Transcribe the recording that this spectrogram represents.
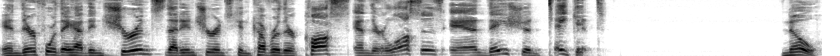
And therefore, they have insurance. That insurance can cover their costs and their losses, and they should take it. No.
